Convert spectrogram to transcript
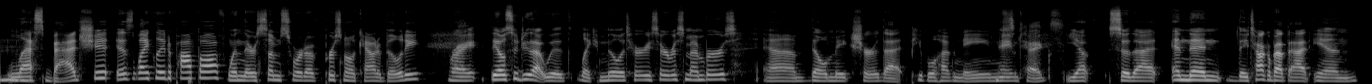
Mhm. less bad shit is likely to pop off when there's some sort of personal accountability. Right. They also do that with like military service members. Um they'll make sure that people have names. Name tags. Yep. So that, and then they talk about that in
